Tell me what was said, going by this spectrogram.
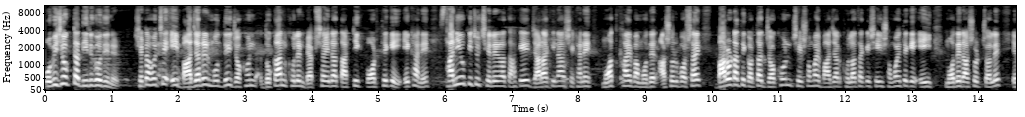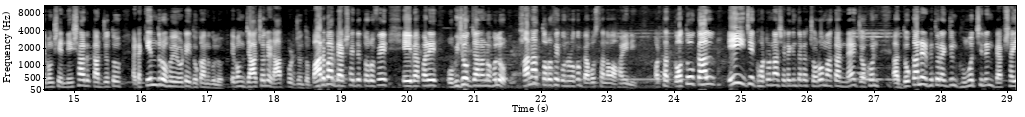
অভিযোগটা দীর্ঘদিনের। সেটা হচ্ছে এই বাজারের মধ্যেই যখন দোকান খোলেন ব্যবসায়ীরা, তার ঠিক পর থেকেই এখানে স্থানীয় কিছু ছেলেরা থাকে যারা কিনা সেখানে মদ খায় বা মদের আসর বসায়। বারোটা থেকে অর্থাৎ যখন সে সময় বাজার খোলা থাকে, সেই সময় থেকে এই মদের আসর চলে এবং সে নেশার কার্যত একটা কেন্দ্র হয়ে ওঠে দোকানগুলো এবং যা চলে রাত পর্যন্ত। বারবার ব্যবসায়ীদের তরফে এই ব্যাপারে অভিযোগ জানানো হলো। থানার তরফে কোনো রকম ব্যবস্থা নেওয়া হয়নি। অর্থাৎ গতকাল এই যে ঘটনা, সেটা কিন্তু একটা চরম আকার নেয়। যখন দোকানের ভেতর একজন ঘুমোচ্ছিলেন, ব্যবসায়ী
